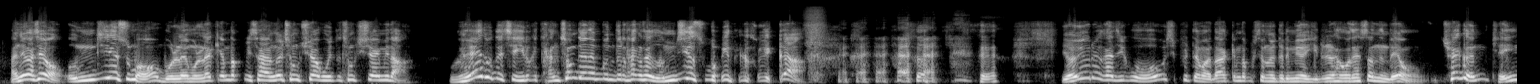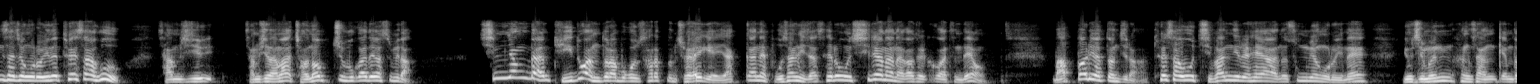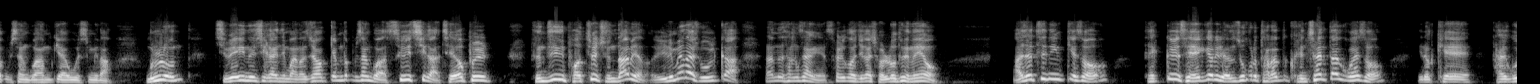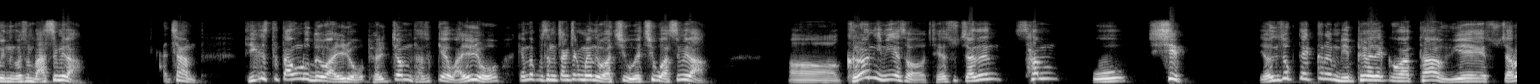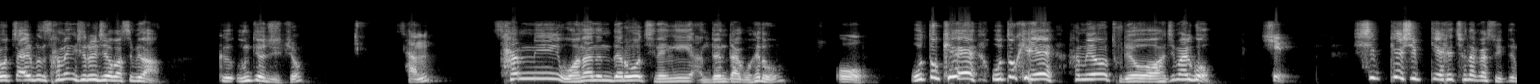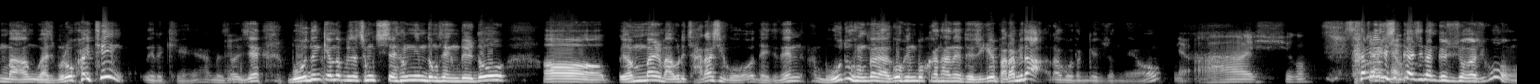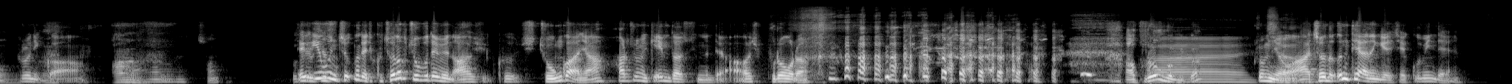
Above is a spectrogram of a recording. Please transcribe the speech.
안녕하세요. 음지에 숨어 몰래몰래 깸덕비상을 청취하고 있던 청취자입니다. 왜 도대체 이렇게 당첨되는 분들은 항상 음지에 숨어 있는 겁니까? 여유를 가지고 싶을 때마다 깸덕비상을 들으며 일을 하곤 했었는데요. 최근 개인 사정으로 인해 퇴사 후 잠시 잠시나마 전업주부가 되었습니다. 10년간 뒤도 안 돌아보고 살았던 저에게 약간의 보상이자 새로운 시련 하나가 될 것 같은데요. 맞벌이였던지라 퇴사 후 집안일을 해야 하는 숙명으로 인해 요즘은 항상 깸덕비상과 함께하고 있습니다. 물론 집에 있는 시간이 많아져 깸덕비상과 스위치가 제 옆을 든든히 버텨준다면 얼마나 좋을까라는 상상에 설거지가 절로 되네요. 아제트님께서 댓글 3개를 연속으로 달아도 괜찮다고 해서 이렇게 달고 있는 것은 맞습니다. 아, 참, 디그스트 다운로드 완료, 별점 5개 완료, 겜덕비상 짱짱맨을 외치고, 외치고 왔습니다. 어, 그런 의미에서 제 숫자는 3, 5, 10. 연속 댓글은 민폐가 될 것 같아 위에 숫자로 짧은 삼행시를 지어봤습니다. 그, 운 띄워주십시오. 3, 3이 원하는 대로 진행이 안 된다고 해도, 5, 어떻게, 어떻게 하며 두려워하지 말고, 10. 쉽게 쉽게 헤쳐나갈 수 있는 마음가짐으로 화이팅! 이렇게 하면서 이제 모든 깸덕비상 청취자 형님 동생들도 어 연말 마무리 잘하시고 내년엔 모두 건강하고 행복한 한 해 되시길 바랍니다! 라고 남겨주셨네요. 네, 아이씨, 이거. 3행시까지 남겨주셔가지고 그러니까. 아, 아, 참. 근데 이분 저, 근데 그 전업주부 되면 아, 그 좋은 거 아니야? 하루 종일 게임도 할 수 있는데 아, 부러워라. 아 부러운 겁니까? 아, 그럼요. 참. 아, 저는 은퇴하는 게 제 꿈인데.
